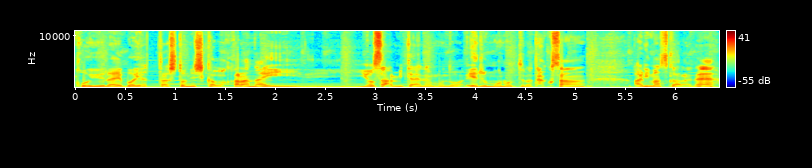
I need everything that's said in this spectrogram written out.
こういうライブをやった人にしかわからない良さみたいなものを得るものっていうのはたくさんありますからね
